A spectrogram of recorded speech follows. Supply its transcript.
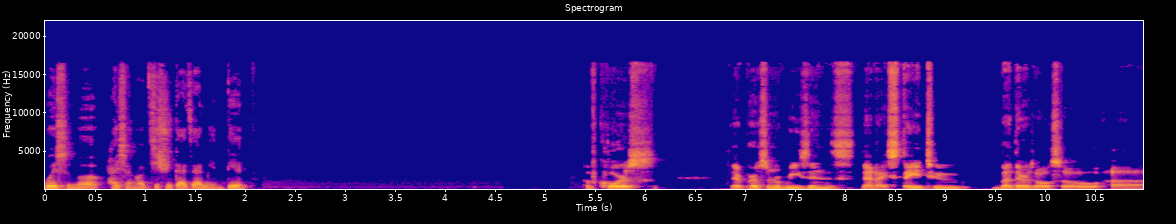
为什么还想要继续待在缅甸？Of course, there are personal reasons that I stayed to, but there's also, uh,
